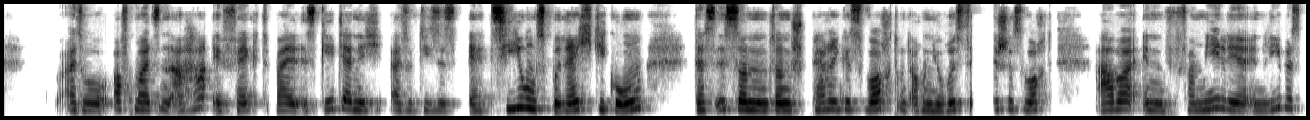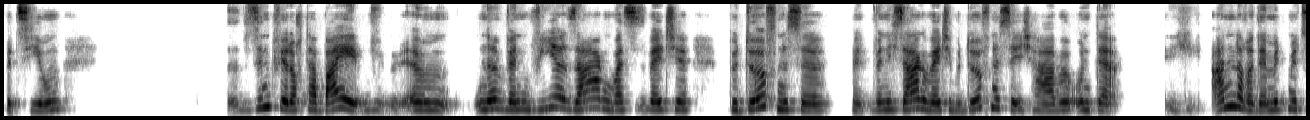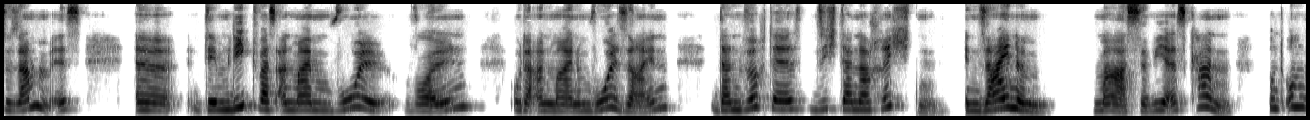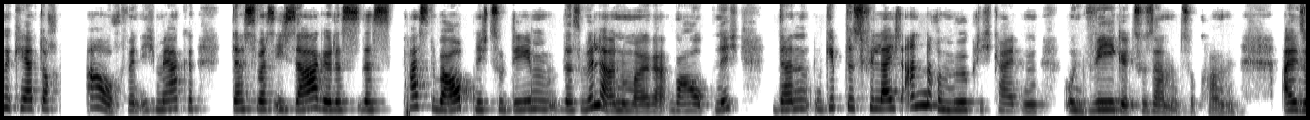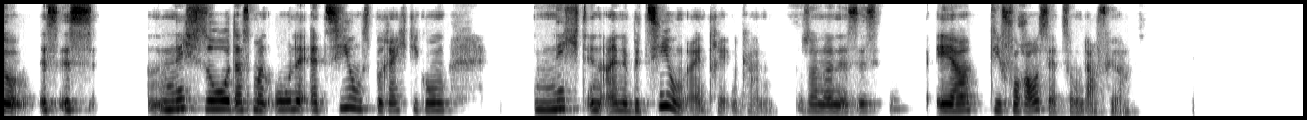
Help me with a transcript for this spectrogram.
also oftmals ein Aha-Effekt, weil es geht ja nicht, also dieses Erziehungsberechtigung, das ist so ein, so ein sperriges Wort und auch ein juristisches Wort, aber in Familie, in Liebesbeziehung äh, sind wir doch dabei, ähm, ne, wenn wir sagen, was, welche Bedürfnisse, wenn ich sage, welche Bedürfnisse ich habe und der andere, der mit mir zusammen ist, äh, dem liegt was an meinem Wohlwollen oder an meinem Wohlsein, dann wird er sich danach richten, in seinem Maße, wie er es kann. Und umgekehrt doch auch, wenn ich merke, das, was ich sage, das, das passt überhaupt nicht zu dem, das will er nun mal überhaupt nicht, dann gibt es vielleicht andere Möglichkeiten und Wege zusammenzukommen. Also es ist nicht so, dass man ohne Erziehungsberechtigung nicht in eine Beziehung eintreten kann, sondern es ist eher die Voraussetzung dafür.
